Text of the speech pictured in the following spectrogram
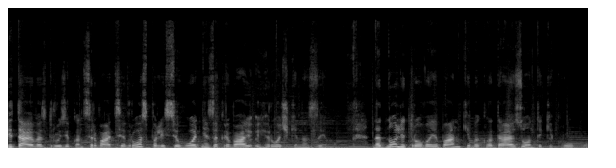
Вітаю вас, друзі! Консервація в розпалі. Сьогодні закриваю огірочки на зиму. На дно літрової банки викладаю зонтики кропу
